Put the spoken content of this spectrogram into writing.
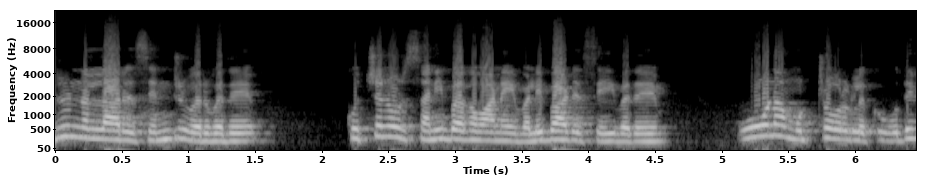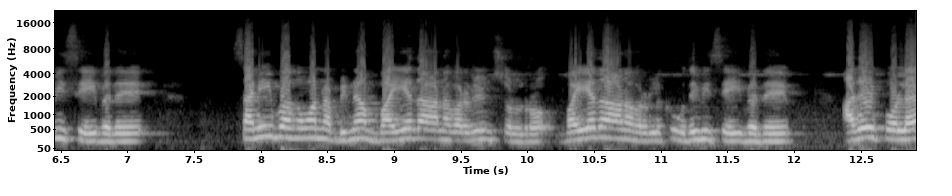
திருநள்ளாறு சென்று வருவது குச்சனூர் சனி பகவானை வழிபாடு செய்வது ஊனமுற்றவர்களுக்கு உதவி செய்வது சனி பகவான் அப்படின்னா வயதானவர்கள்னு சொல்றோம். வயதானவர்களுக்கு உதவி செய்வது. அதே போல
